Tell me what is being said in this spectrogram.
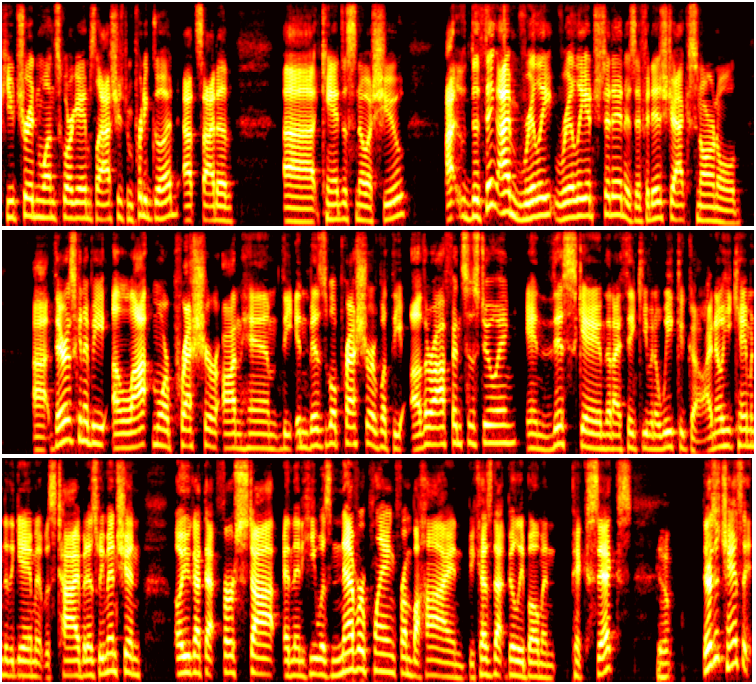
putrid in one score games last year has been pretty good outside of uh, Kansas and OSU. I, the thing I'm really, really interested in is if it is Jackson Arnold, uh, there's going to be a lot more pressure on him, the invisible pressure of what the other offense is doing in this game than I think even a week ago. I know he came into the game, it was tied, but as we mentioned, oh, you got that first stop, and then he was never playing from behind because that Billy Bowman pick six. Yep. There's a chance that,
